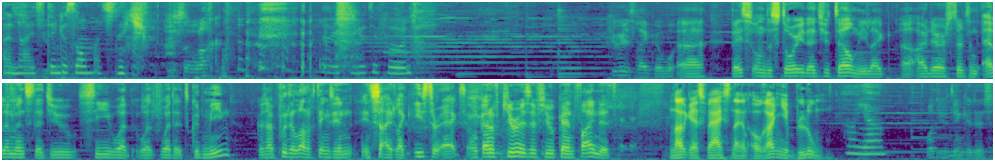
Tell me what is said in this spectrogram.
And nice. Thank you so much. Thank you. You're so welcome. it's beautiful. Curious, like, uh, uh, based on the story that you tell me, like, uh, are there certain elements that you see what what what it could mean? Because I put a lot of things in inside, like Easter eggs. I'm kind of curious if you can find it. Narges wijst naar een oranje bloem. Oh yeah, What do you think it is?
